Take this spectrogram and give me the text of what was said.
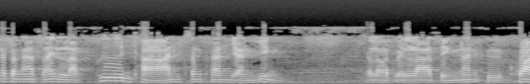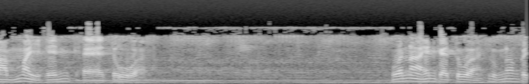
และต้องอาศัยหลักพื้นฐานสำคัญอย่างยิ่ง ตลอดเวลาสิ่งนั้นคือความไม่เห็นแก่ตัวหัวหน้าเห็นแก่ตัว ลูกน้องก็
